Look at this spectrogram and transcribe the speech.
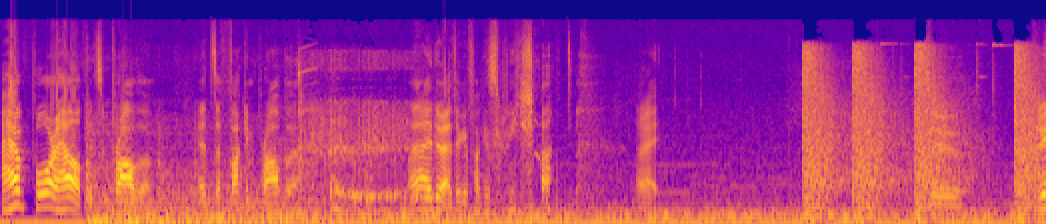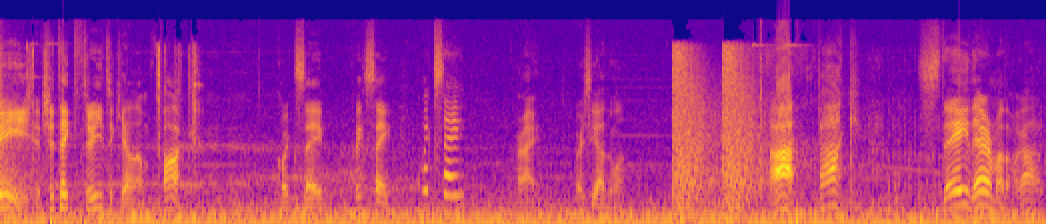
I have four health. It's a problem. It's a fucking problem. What did I do? I took a fucking screenshot. Alright two, three. It should take three to kill him. Fuck. Quick save. Quick save. Quick save. Alright. Where's the other one? Ah, fuck. Stay there, motherfucker.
